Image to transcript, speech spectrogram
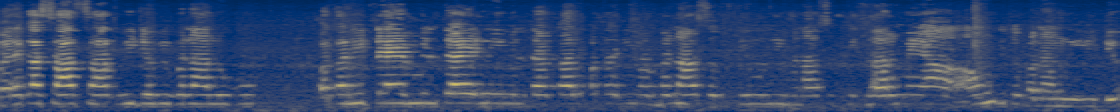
मैंने कहा साथ साथ वीडियो भी बना लूँ पता नहीं टाइम मिलता है, नहीं मिलता कल पता नहीं मैं बना सकती हूँ, नहीं बना सकती। घर में आऊँगी तो बनाऊँगी वीडियो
